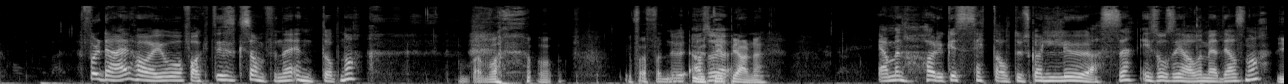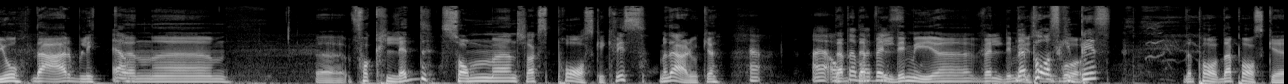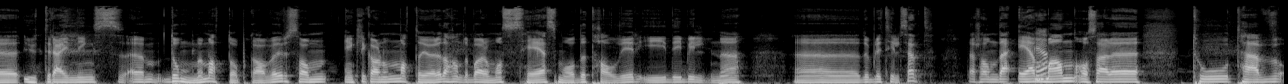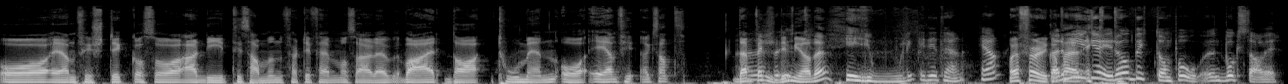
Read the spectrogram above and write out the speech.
For der har jo faktisk samfunnet endt opp nå. Du, altså- Utdyp gjerne. Ja, men har du ikke sett alt du skal løse i sosiale medier nå? Jo, det er blitt Ja. en eh, eh, Forkledd som en slags påskekviss, men det er det jo ikke. Nei, Det er, det er veldig mye, veldig mye Det er påskepiss! Det er, på, det er påskeutregnings Um, dumme matteoppgaver som egentlig ikke har noe med matte å gjøre. Det handler bare om å se små detaljer i de bildene uh, du blir tilsendt. Det er sånn, det er én Ja. mann, og så er det to tau og en fyrstikk, og så er de til sammen 45, og så er det Hva er da to menn og én fyr... Ikke sant? Det er veldig mye av det. Utrolig irriterende. Ja. Og jeg føler ikke er det mye det er mye gøyere å bytte om på bokstaver.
